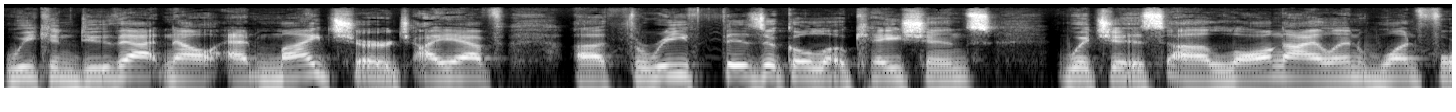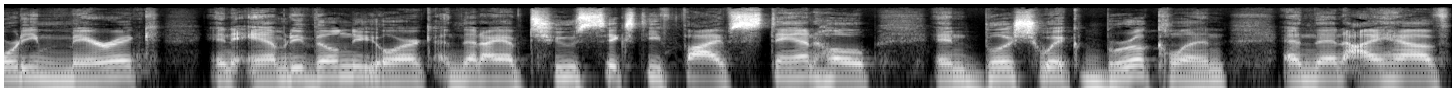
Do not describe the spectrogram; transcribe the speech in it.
we can do that. Now, at my church, I have uh, three physical locations which is uh, Long Island, 140 Merrick in Amityville, New York. And then I have 265 Stanhope in Bushwick, Brooklyn. And then I have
